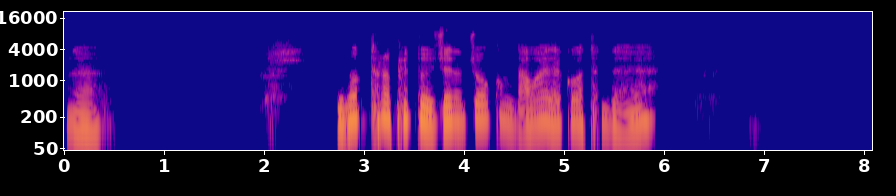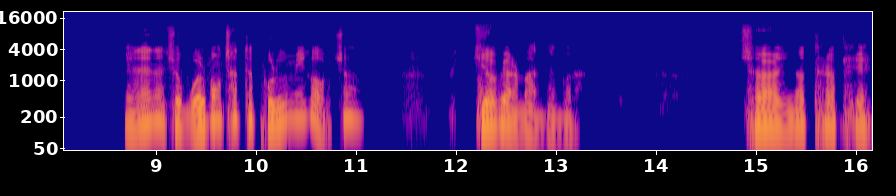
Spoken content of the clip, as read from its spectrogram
네. 이노테라피도 이제는 조금 나와야 될 것 같은데 얘네는 지금 월봉 차트 볼 의미가 없죠? 기업이 얼마 안 된 거라. 자, 이노테라피.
